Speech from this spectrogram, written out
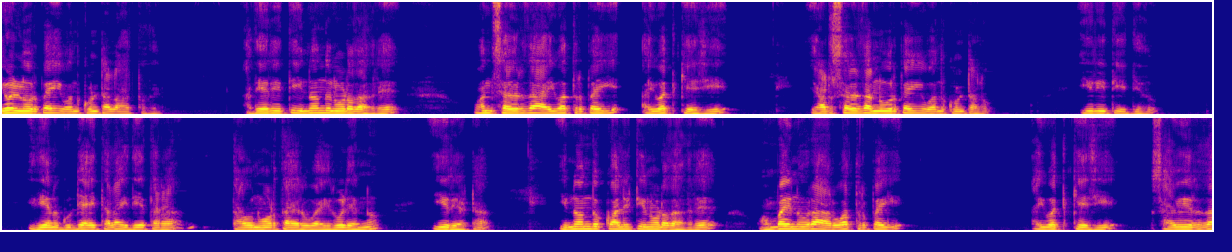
ಏಳ್ನೂರು ರೂಪಾಯಿ ಒಂದು ಕ್ವಿಂಟಲ್ ಆಗ್ತದೆ. ಅದೇ ರೀತಿ ಇನ್ನೊಂದು ನೋಡೋದಾದರೆ ಒಂದು ಸಾವಿರದ ಐವತ್ತು ರೂಪಾಯಿಗೆ ಐವತ್ತು ಕೆ ಜಿ ಎರಡು ಸಾವಿರದ ನೂರು ರೂಪಾಯಿಗೆ ಒಂದು ಕ್ವಿಂಟಲು ಈ ರೀತಿ ಇದ್ದಿದ್ದು. ಇದೇನು ಗುಡ್ಡೆ ಆಯ್ತಲ್ಲ, ಇದೇ ಥರ ತಾವು ನೋಡ್ತಾ ಇರುವ ಈರುಳ್ಳಿಯನ್ನು ಈ ರೇಟ. ಇನ್ನೊಂದು ಕ್ವಾಲಿಟಿ ನೋಡೋದಾದರೆ ಒಂಬೈನೂರ ಅರವತ್ತು ರೂಪಾಯಿಗೆ ಐವತ್ತು ಕೆ ಜಿ ಸಾವಿರದ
